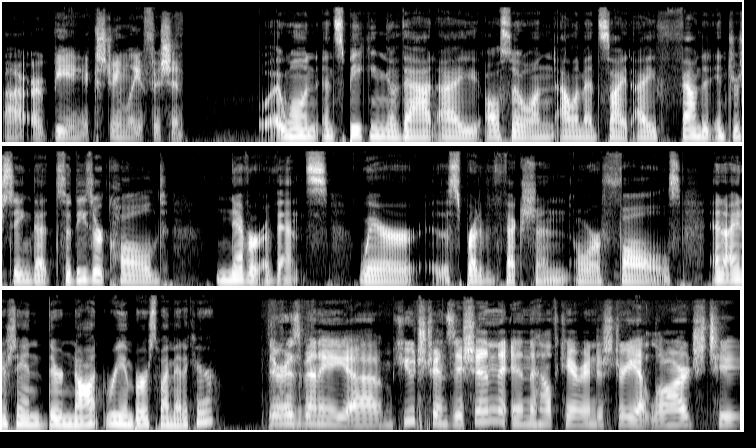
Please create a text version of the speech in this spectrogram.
uh, are being extremely efficient. Well, and, and, speaking of that, I also on AliMed's site I found it interesting that so these are called never events, where the spread of infection or falls. And I understand they're not reimbursed by Medicare? There has been a um, huge transition in the healthcare industry at large to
